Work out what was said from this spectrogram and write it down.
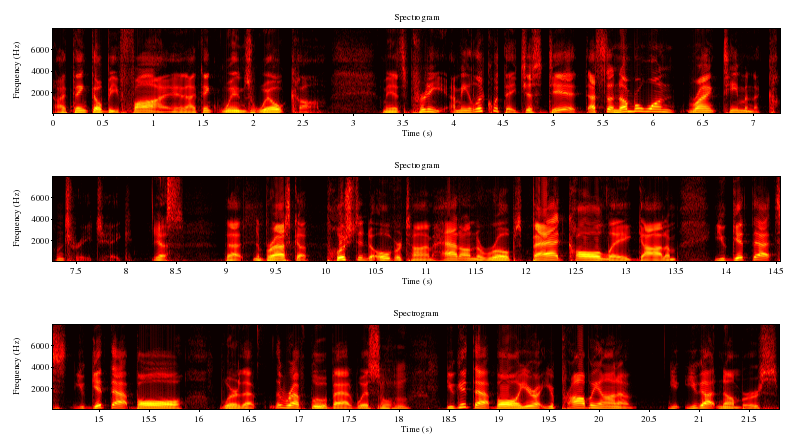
I think they'll be fine, and I think wins will come. I mean, it's pretty. I mean, look what they just did. That's the number one ranked team in the country, Jake. Yes. That Nebraska pushed into overtime, had on the ropes, bad call late, got him. You get that you get that ball where that the ref blew a bad whistle. Mm-hmm. You get that ball, you're you're probably on a you, you got numbers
